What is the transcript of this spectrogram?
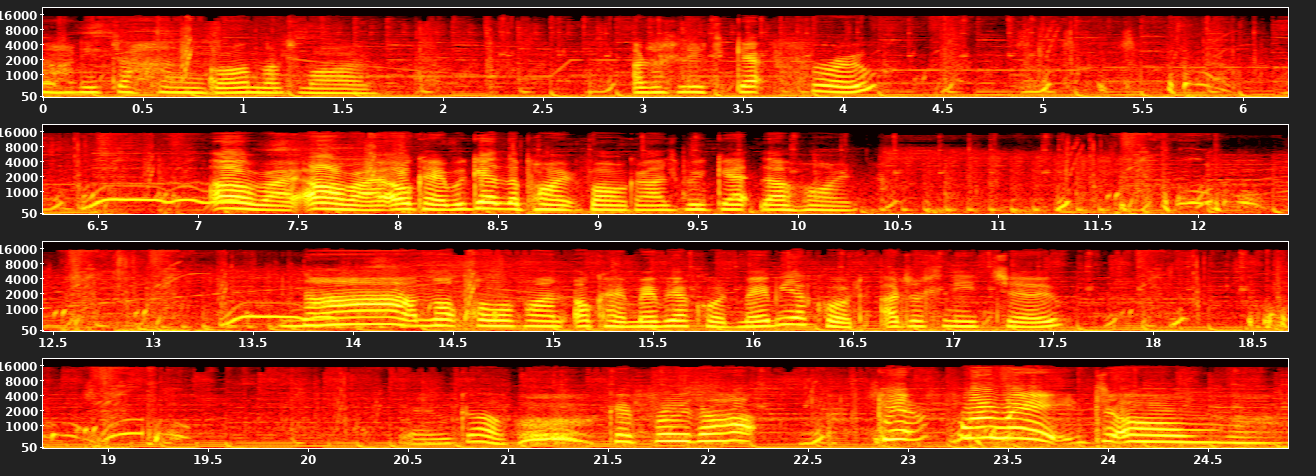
I need to hang on, that's why. I just need to get through. Alright, alright, okay, we get the point, Fall Guys, we get the point. Nah, I'm not qualifying. Okay, maybe I could, maybe I could. I just need to. There we go. get through that. Get through it! Um,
